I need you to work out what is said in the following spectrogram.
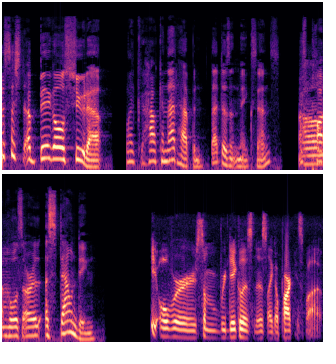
just a, a big old shootout? Like, how can that happen? That doesn't make sense. These Um, plot holes are astounding. Over some ridiculousness like a parking spot.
